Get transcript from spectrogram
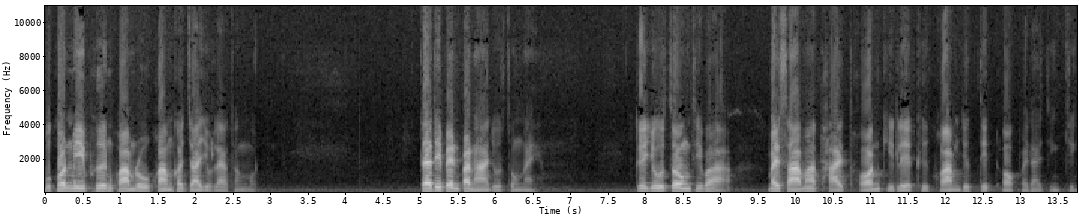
บุคคลมีพื้นความรู้ความเข้าใจอยู่แล้วทั้งหมด แต่ที่เป็นปัญหาอยู่ตรงไหน คืออยู่ตรงที่ว่าไม่สามารถถ่ายถอนกิเลสคือความยึดติดออกไปได้จริง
